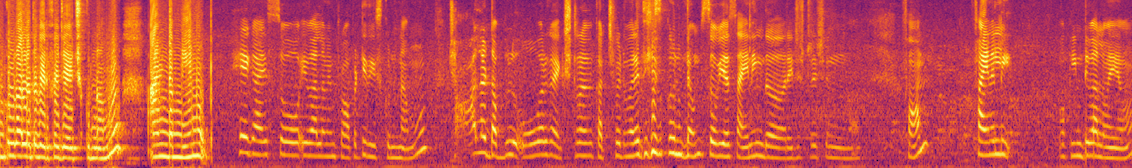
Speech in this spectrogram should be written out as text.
అంకుల్ వాళ్ళతో వెరిఫై చేయించుకున్నాము. అండ్ మేము హే గాయస్ సో ఇవాళ మేము ప్రాపర్టీ తీసుకుంటున్నాము. చాలా డబ్బులు ఓవర్గా ఎక్స్ట్రా ఖర్చు పెట్టి మరీ తీసుకుంటాం so we're signing the registration form finally ఒక ఇంటి వాళ్ళం అయ్యాము.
